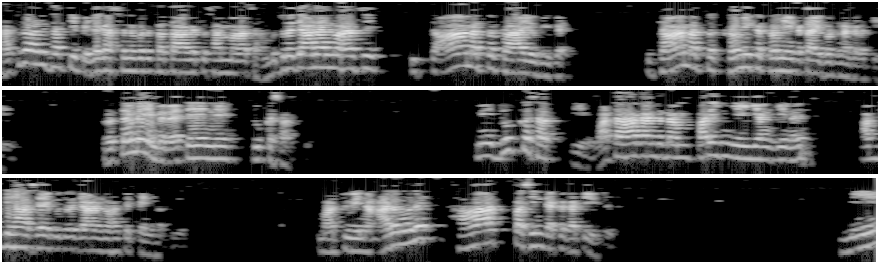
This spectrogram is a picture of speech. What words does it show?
චතුරාර්ය සත්‍ය පෙළගස්සනකොට තථාගත සම්මා සම්බුදුරජාණන් වහන්සේ ඉතාමත් ප්‍රායෝගික ඉතාමත් ක්‍රමික ක්‍රමයකටයි ගොඩනගලා තියෙන්නේ. ප්‍රථමයෙන්ම වැටෙන්නේ දුක්ඛ සත්‍ය. මේ දුක්ඛ සත්‍ය වටහා ගන්න නම් පරිඤ්ඤයයන් කියන අභ්‍යාසය බුදුරජාණන් වහන්සේ පෙන්වලා තියෙනවා. මතුවෙන අරමුණ හාත්පසින් දැකගත යුතුයි. මේ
